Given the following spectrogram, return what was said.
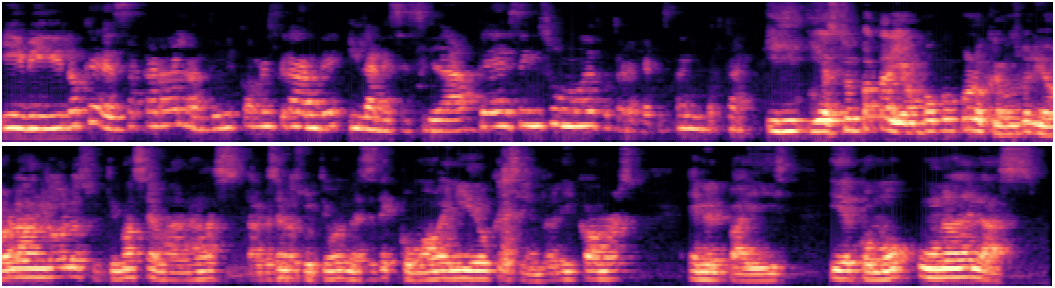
y vi lo que es sacar adelante un e-commerce grande y la necesidad de ese insumo de fotografía que es tan importante. Y, y esto empataría un poco con lo que hemos venido hablando en las últimas semanas, tal vez en los últimos meses, de cómo ha venido creciendo el e-commerce en el país y de cómo una de las,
